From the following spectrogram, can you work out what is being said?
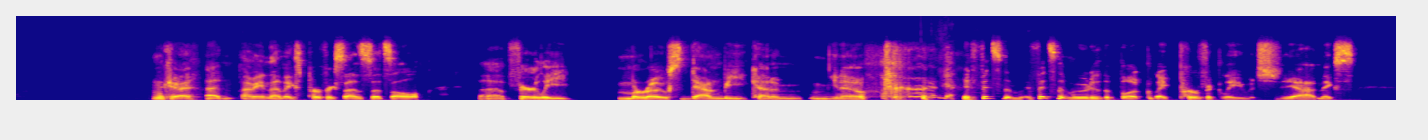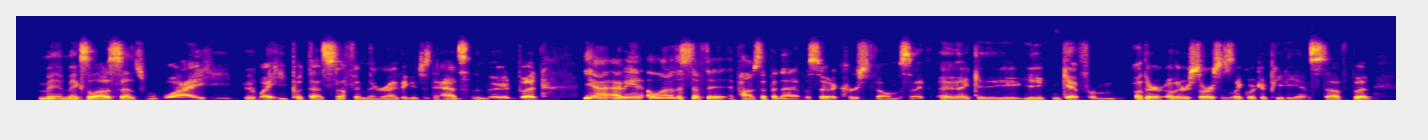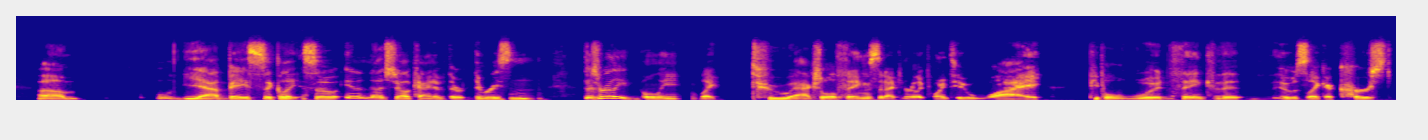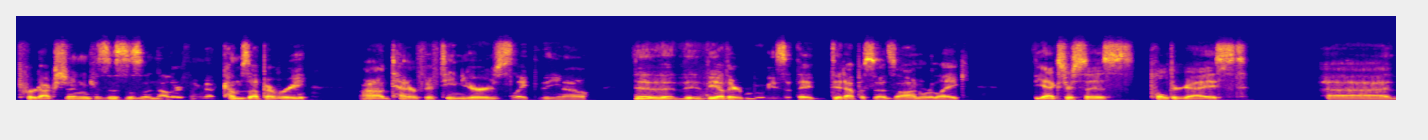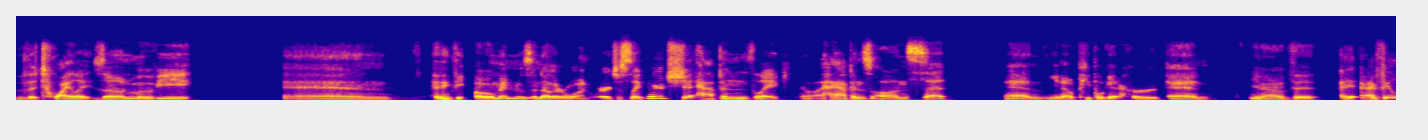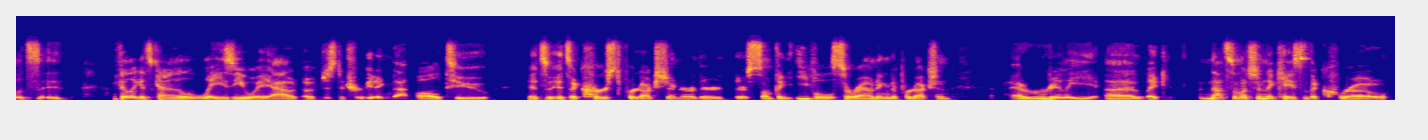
Okay, that, I mean that makes perfect sense. That's all uh, fairly morose, downbeat kind of, you know. yeah. It fits the it fits the mood of the book like perfectly, which yeah, it makes it makes a lot of sense why he why he put that stuff in there. I think it just adds to the mood, but yeah, I mean, a lot of the stuff that pops up in that episode of Cursed Films, I, I think you, you, can get from other other sources like Wikipedia and stuff. But um, yeah, basically, so in a nutshell, kind of the the reason there's really only like two actual things that I can really point to why people would think that it was like a cursed production because this is another thing that comes up every uh, 10 or 15 years. Like the you know the, the the other movies that they did episodes on were like the exorcist poltergeist uh the twilight zone movie and i think the omen was another one where just like weird shit happens like you know, happens on set and you know people get hurt and you know the i, I feel it's it, i feel like it's kind of the lazy way out of just attributing that all to it's it's a cursed production or there there's something evil surrounding the production. I really uh like not so much in the case of the crow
